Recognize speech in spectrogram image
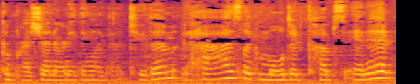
compression or anything like that to them. It has like molded cups in it,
